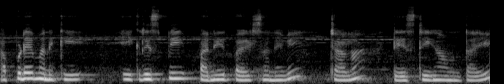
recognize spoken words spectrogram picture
అప్పుడే మనకి ఈ క్రిస్పీ పన్నీర్ బైట్స్ అనేవి చాలా టేస్టీగా ఉంటాయి.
